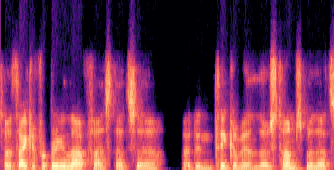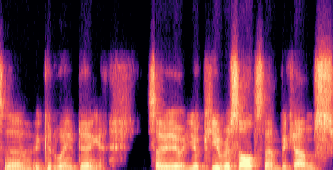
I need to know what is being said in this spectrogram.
so thank you for bringing that first. That's uh, I didn't think of it in those terms, but that's a, a good way of doing it. So your your key results then becomes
